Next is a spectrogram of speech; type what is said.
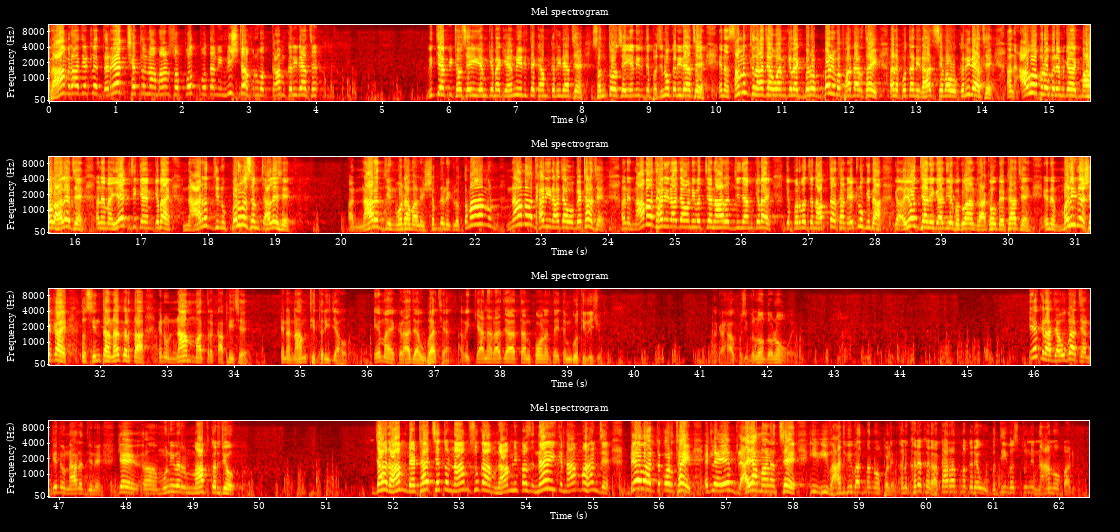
રામરાજ એટલે દરેક ક્ષેત્રના માણસો પોતપોતાની નિષ્ઠાપૂર્વક કામ કરી રહ્યા છે. વિદ્યાપીઠો છે એમ કહેવાય કે એમની રીતે કામ કરી રહ્યા છે. સંતો છે એની રીતે ભજનો કરી રહ્યા છે. એના સામંત રાજાઓ એમ કહેવાય બરોબર વફાદાર થઈ અને પોતાની રાજ સેવાઓ કરી રહ્યા છે. અને આવો બરોબર એમ કહેવાય માહોલ હાલે છે. અને એમાં એક જગ્યાએ એમ કહેવાય, નારદજીનું પર્વસન ચાલે છે. આ નારદજી મોઢામાં શબ્દ નીકળ્યો. તમામ નામાધારી રાજાઓ બેઠા છે. અને નામાધારી રાજાઓની વચ્ચે નારદજી જેમ કહેવાય કે પ્રવચન આપતા હતા ને એટલું કીધા કે અયોધ્યાની ગાદીએ ભગવાન રાઘવ બેઠા છે. એને મળી ન શકાય તો ચિંતા ન કરતા એનું નામ માત્ર કાફી છે. એના નામથી તરી જાઓ. એમાં એક રાજા ઊભા થયા. હવે ક્યાંના રાજા હતા ને કોણ હતા એ તમે ગોતી લેજો. હાવ પછી ગલો તો ન હોય. એક રાજા ઊભા થયા ને કીધું નારદજીને કે મુનિવર માફ કરજો. જ્યાં રામ બેઠા છે તો નામ શું કામ? રામની પાસે નહીં, કે નામ મહાન છે. બે વાર ટકોર થાય એટલે એ ડાયા માણસ છે એ એ વાદ વિવાદમાં ન પડે. અને ખરેખર હકારાત્મક રહેવું, બધી વસ્તુની ના ન પાડવી.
